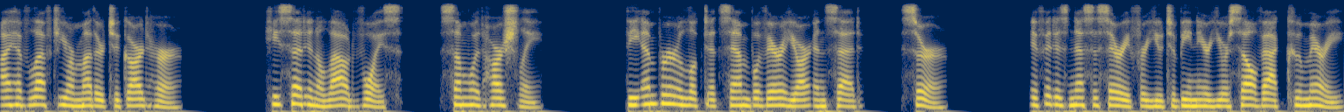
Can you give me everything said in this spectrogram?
I have left your mother to guard her. He said in a loud voice, somewhat harshly. The emperor looked at Sambhavarayar and said, Sir! If it is necessary for you to be near your Selvak Kumari,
